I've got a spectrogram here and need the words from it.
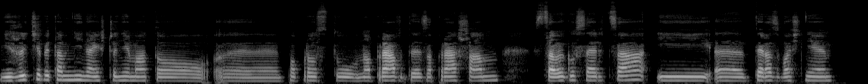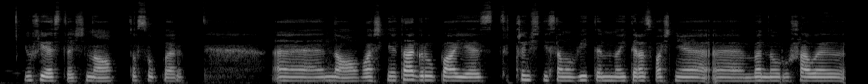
Jeżeli Ciebie tam Nina jeszcze nie ma, to e, po prostu naprawdę zapraszam z całego serca i teraz właśnie już jesteś, no, to super. E, No, właśnie ta grupa jest czymś niesamowitym. No i teraz właśnie e, będą ruszały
